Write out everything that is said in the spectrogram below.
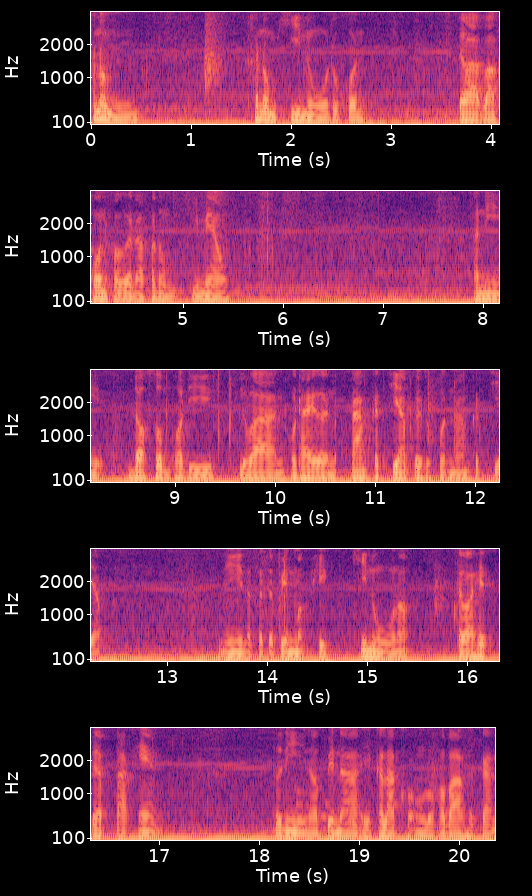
ขนม ขนมขีนูทุกคน แต่ว่าบางคนเขาเอินว่าขนมขีแมว อันนี้ดอกส้มพอดีหรือว่าคนไทยเอิญน้ำกระเจี๊ยบเลยทุกคนน้ำกระเจี๊ยบ นี่แล้วก็จะเป็นมะพริกขี้หนูเนาะ แต่ว่าเฮ็ดแบบตากแห้ง ตัวนี้เนาะเป็นอ่าเอกลักษณ์ของหลวงพระบางคือกัน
